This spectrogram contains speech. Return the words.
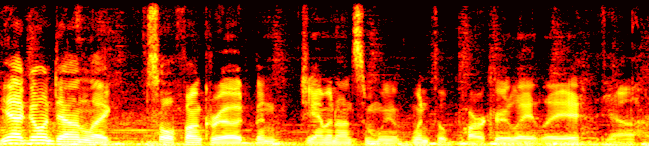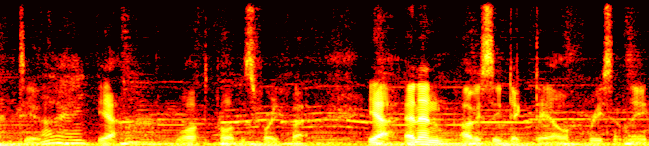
yeah, going down like Soul Funk Road. Been jamming on some Win- Winfield Parker lately. Yeah, dude. Okay. Yeah, we'll have to pull up his 45. Yeah, and then obviously Dick Dale recently.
